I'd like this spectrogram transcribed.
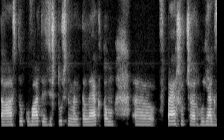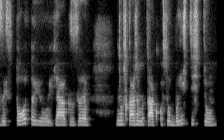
та спілкуватися зі штучним інтелектом, е, в першу чергу, як з істотою, як з, ну скажімо так, особистістю,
